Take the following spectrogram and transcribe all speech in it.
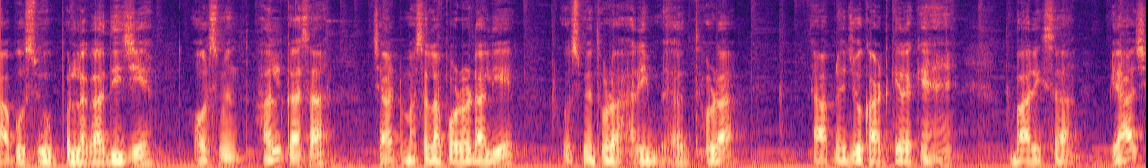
आप उसके ऊपर लगा दीजिए और उसमें हल्का सा चाट मसाला पाउडर डालिए। उसमें थोड़ा हरी, थोड़ा आपने जो काट के रखे हैं, बारीक सा प्याज,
